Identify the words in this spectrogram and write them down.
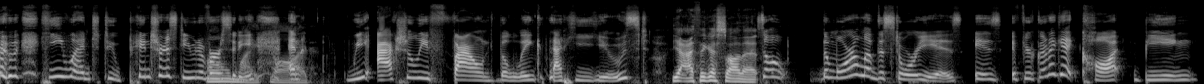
he went to Pinterest University Oh my God. and we actually found the link that he used. yeah i think i saw that So the moral of the story is is if you're going to get caught being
